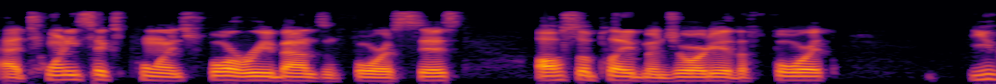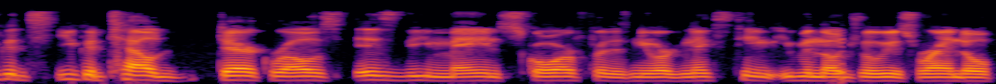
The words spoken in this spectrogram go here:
had 26 points, four rebounds, and four assists. Also played majority of the fourth. You could you could tell Derrick Rose is the main scorer for this New York Knicks team, even though Julius Randle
